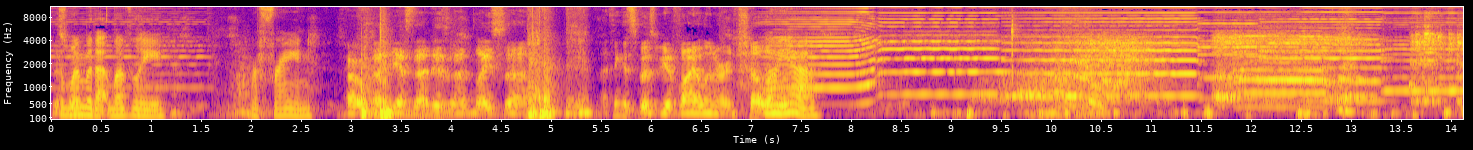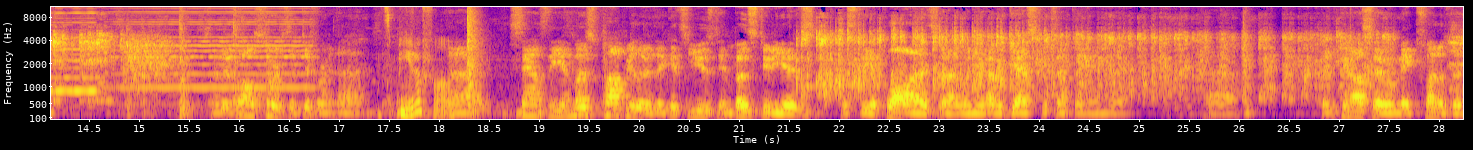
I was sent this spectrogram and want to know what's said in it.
This The one with that lovely refrain. Oh, that, yes, that is a nice. Uh, I think it's supposed to be a violin or a cello. Oh yeah. Sorts of different uh, It's beautiful. uh, sounds. The uh, most popular that gets used in both studios is the applause uh, when you have a guest or something, and uh, uh, but you can also make fun of the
